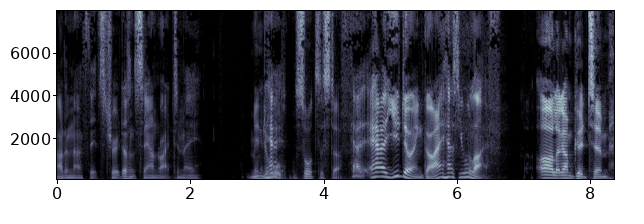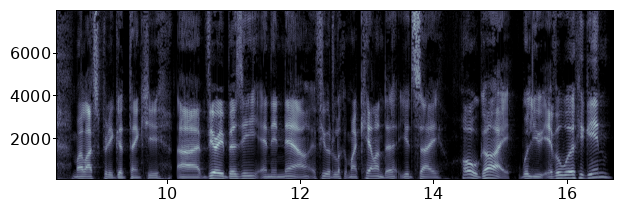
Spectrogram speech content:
I don't know if that's true. It doesn't sound right to me. Men do all sorts of stuff. How, how are you doing, Guy? How's your life? Oh, look, I'm good, Tim. My life's pretty good, thank you. Uh, very busy. And then now, if you were to look at my calendar, you'd say, Oh, Guy, will you ever work again?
